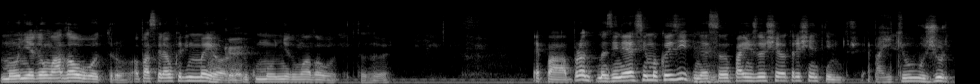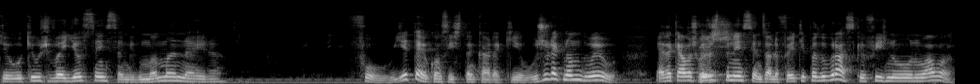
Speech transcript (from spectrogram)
Uma unha de um lado ao outro. Ou pá, se calhar é um bocadinho maior okay. do que uma unha de um lado ao outro, estás a ver? É pá, pronto, mas ainda é assim uma coisita, ainda são pá, uns 2 ou 3 centímetros. É pá, e aquilo, juro-te, aquilo esveiou sem sangue de uma maneira. Fogo. E até eu consegui estancar aquilo. Juro é que não me doeu. É daquelas pois. coisas que tu nem sentes. Olha, foi a tipo a do braço que eu fiz no, no Alan.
